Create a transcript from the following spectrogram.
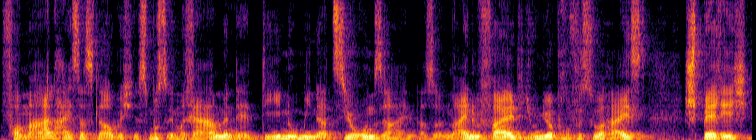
formal heißt das, glaube ich, es muss im Rahmen der Denomination sein. Also in meinem Fall, die Juniorprofessur heißt sperrig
